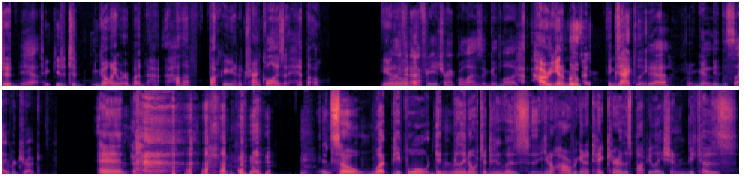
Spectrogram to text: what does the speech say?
To Yeah. to get it to go anywhere. But how the fuck are you going to tranquilize a hippo? You well, know, even that- after you tranquilize it, good luck. how are you going to move it exactly? Yeah, you're gonna need the Cybertruck. And and so what people didn't really know what to do is, you know, how are we going to take care of this population? Because,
